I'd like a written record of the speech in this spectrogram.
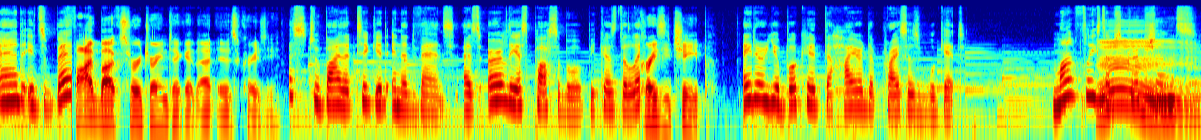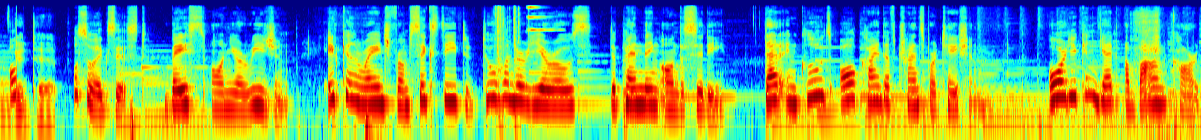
And it's best Five bucks for a train ticket. That is crazy. Best to buy the ticket in advance as early as possible because the Crazy cheap. later you book it, the higher the prices will get. Monthly subscriptions Mm, good tip. also exist based on your region. It can range from 60 to 200 euros depending on the city. That includes all kind of transportation. Or you can get a Bahn card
